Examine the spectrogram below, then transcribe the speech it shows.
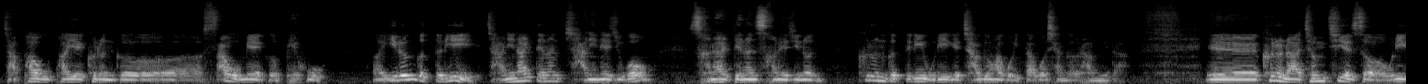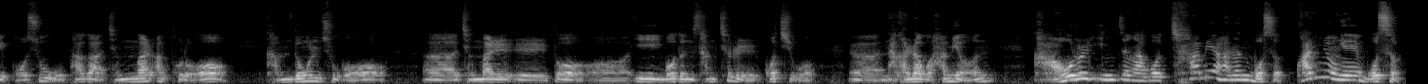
좌파 우파의 그런 그 싸움의 그 배후 어, 이런 것들이 잔인할 때는 잔인해지고 선할 때는 선해지는 그런 것들이 우리에게 작용하고 있다고 생각을 합니다. 예, 그러나 정치에서 우리 보수 우파가 정말 앞으로 감동을 주고 어, 정말 또이 어, 모든 상처를 고치고 어, 나가려고 하면 가오를 인정하고 참여하는 모습, 관용의 모습,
